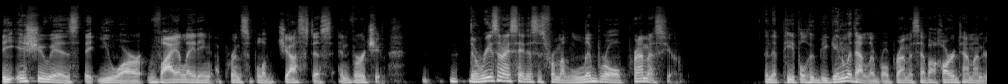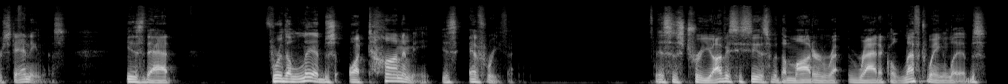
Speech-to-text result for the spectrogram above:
The issue is that you are violating a principle of justice and virtue. The reason I say this is from a liberal premise here, and that people who begin with that liberal premise have a hard time understanding this, is that for the libs, autonomy is everything. This is true. You obviously see this with the modern ra- radical left wing libs,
